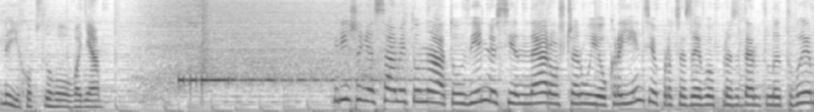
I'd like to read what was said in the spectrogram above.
для їх обслуговування. Рішення саміту НАТО у Вільнюсі не розчарує українців. Про це заявив президент Литви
